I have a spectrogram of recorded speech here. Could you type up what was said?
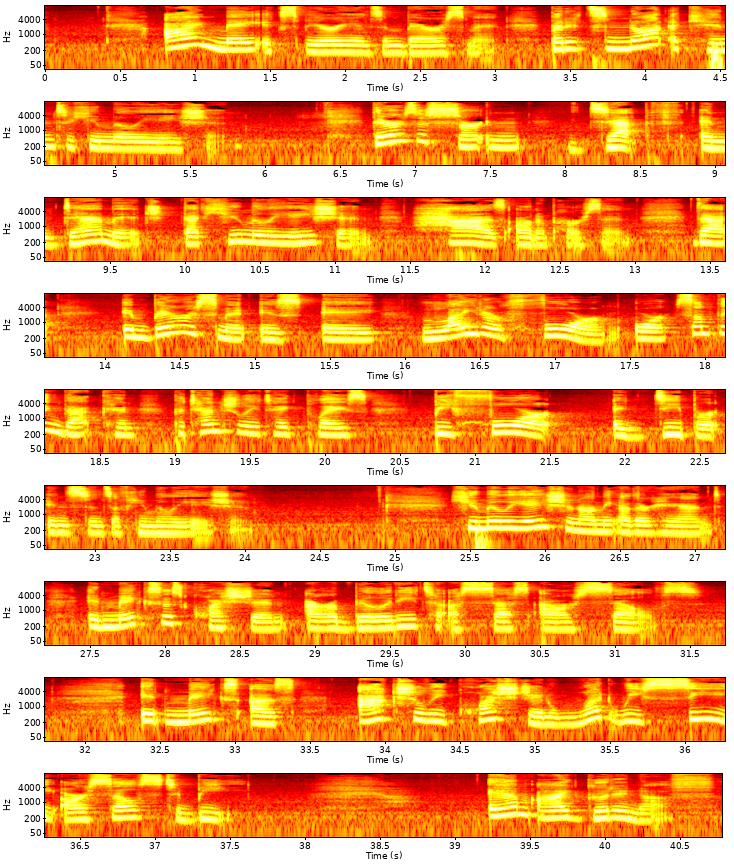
I may experience embarrassment, but it's not akin to humiliation. There's a certain depth and damage that humiliation has on a person, that embarrassment is a lighter form or something that can potentially take place before a deeper instance of humiliation. Humiliation, on the other hand, it makes us question our ability to assess ourselves. It makes us actually question what we see ourselves to be. Am I good enough?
